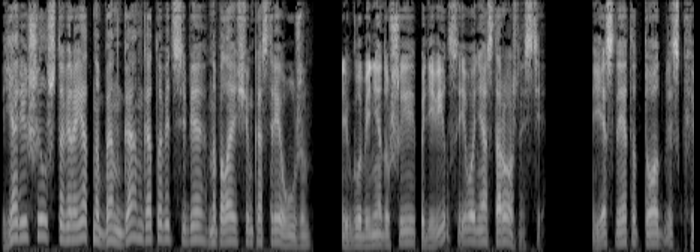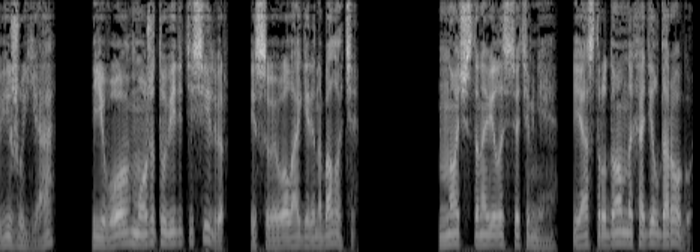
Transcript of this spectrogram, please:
Я решил, что, вероятно, Бенган готовит себе на пылающем костре ужин, и в глубине души подивился его неосторожности. Если этот отблеск вижу я, его может увидеть и Сильвер из своего лагеря на болоте. Ночь становилась все темнее. Я с трудом находил дорогу.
